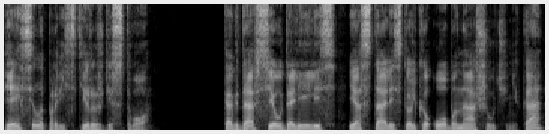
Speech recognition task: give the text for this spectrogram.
весело провести Рождество. Когда все удалились и остались только оба наши ученика,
